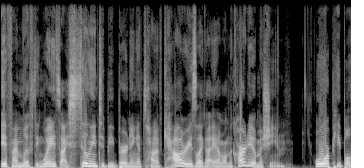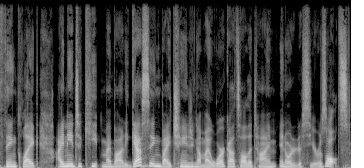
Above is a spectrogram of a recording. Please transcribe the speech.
if I'm lifting weights, I still need to be burning a ton of calories like I am on the cardio machine. Or people think like I need to keep my body guessing by changing up my workouts all the time in order to see results.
